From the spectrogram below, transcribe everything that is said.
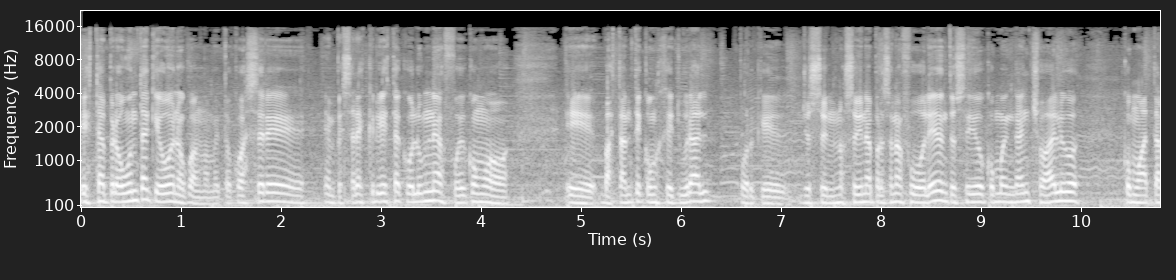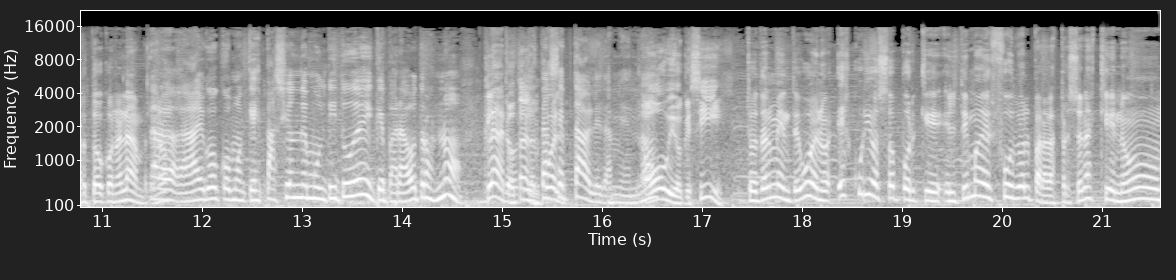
esta pregunta que, bueno, cuando me tocó hacer, eh, empezar a escribir esta columna fue como eh, bastante conjetural, porque yo no soy una persona futbolera, entonces digo, ¿cómo engancho algo? Como atar todo con alambre. Claro, algo como que es pasión de multitudes y que para otros no. Claro, está aceptable también, ¿no? Obvio que sí. Totalmente. Bueno, es curioso porque el tema del fútbol, para las personas que no.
